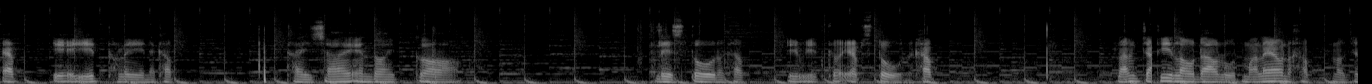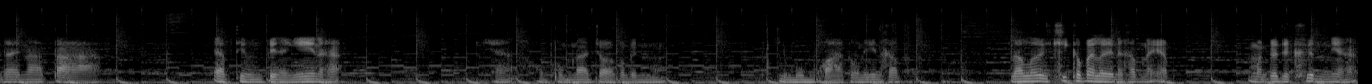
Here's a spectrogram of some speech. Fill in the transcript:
แอป AS Play นะครับ ใครใช้ Android ก็ Play Store นะครับ iOS ก็ App Store นะครับ หลังจากที่เราดาวน์โหลดมาแล้วนะครับ เราจะได้หน้าตาแอปที่มันเป็นอย่างนี้นะฮะเนี่ยของผมหน้าจอก็เป็น อยู่มุมขวาตรงนี้นะครับ แล้วเราคลิกเข้าไปเลยนะครับในแอป มันก็จะขึ้นเนี่ยฮะ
